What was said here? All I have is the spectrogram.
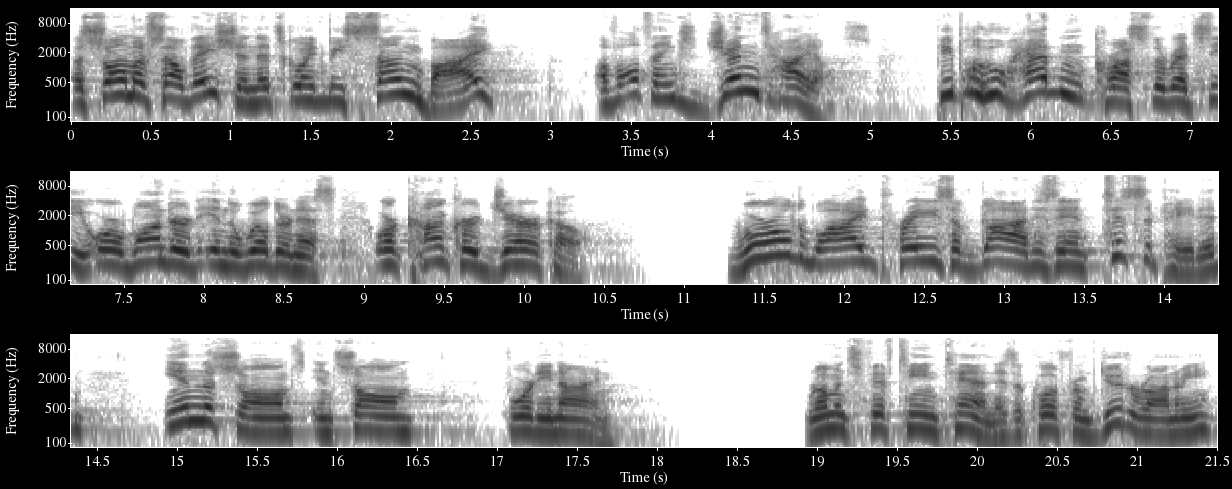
A psalm of salvation that's going to be sung by, of all things, Gentiles. People who hadn't crossed the Red Sea or wandered in the wilderness or conquered Jericho. Worldwide praise of God is anticipated in the Psalms in Psalm 49. Romans 15:10 is a quote from Deuteronomy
